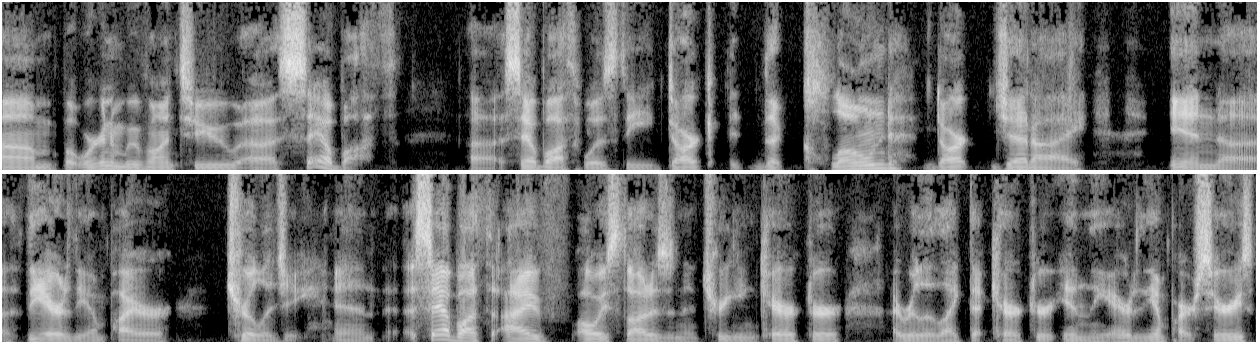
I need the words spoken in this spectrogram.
um, but we're going to move on to uh, C'baoth. Uh, C'baoth was the dark, the cloned Dark Jedi in uh, the Heir to the Empire trilogy. And C'baoth, I've always thought is an intriguing character. I really like that character in the Heir to the Empire series.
